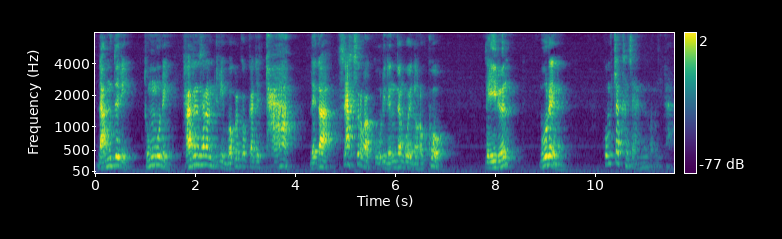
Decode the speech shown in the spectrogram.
남들이 동물이 다른 사람들이 먹을 것까지 다 내가 싹 쓸어갖고 우리 냉장고에 넣어놓고 내일은 모레는 꼼짝하지 않는 겁니다.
